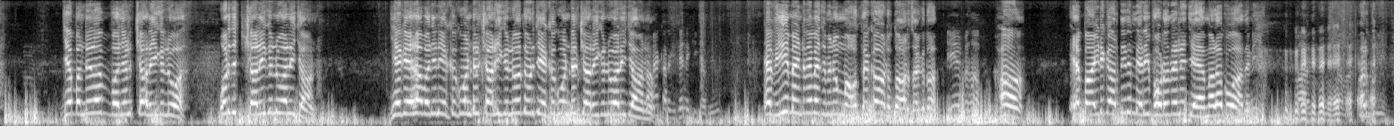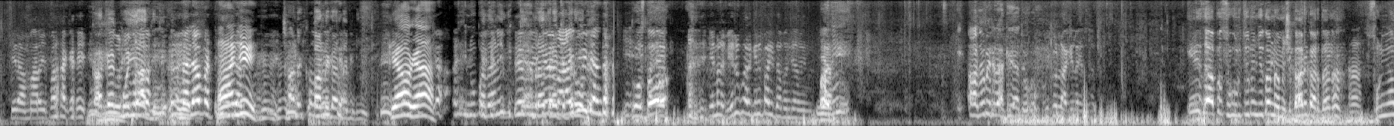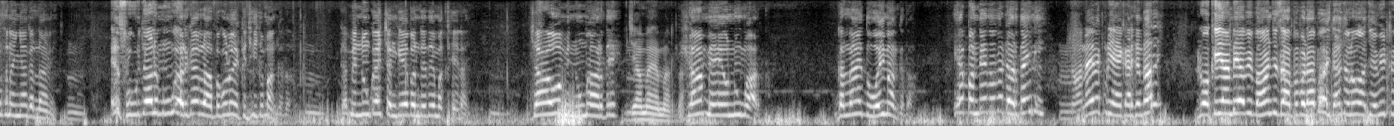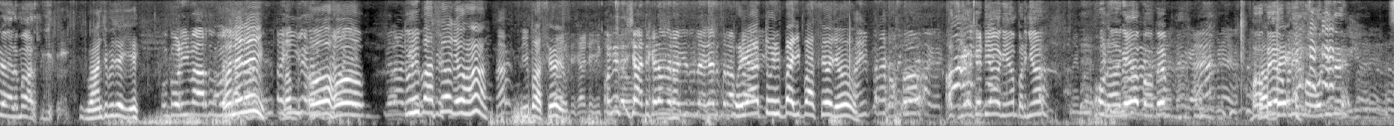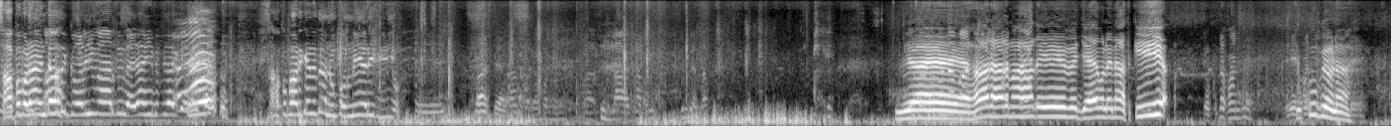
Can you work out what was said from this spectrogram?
ਜੇ ਬੰਦੇ ਦਾ ਵਜਨ 40 ਕਿਲੋ ਆ ਉਹਦੇ 'ਚ 40 ਕਿਲੋ ਵਾਲੀ ਜਾਨ। ਜੇ ਕਿਸੇ ਦਾ ਵਜਨ 1 ਕੁਇੰਟਲ 40 ਕਿਲੋ ਆ ਤਾਂ ਉਹਦੇ 'ਚ 1 ਕੁਇੰਟਲ 40 ਕਿਲੋ ਵਾਲੀ ਜਾਨ ਆ। ਮੈਂ ਕੱਢ ਕੇ ਫੇਰ ਨਿੱਕੀ ਕਰਦੀ ਇਹ 20 ਮਿੰਟ ਦੇ ਵਿੱਚ ਮੈਨੂੰ ਮੌਤ ਤੇ ਘਾਟ ਉਤਾਰ ਸਕਦਾ। ਇਹ ਬਸਾ ਹਾਂ। ਇਹ ਬਾਈਟ ਕਰਦੀ ਤੇ ਮੇਰੀ ਫੋਟੋ ਤੇ ਨੇ ਜੈਮ ਵਾਲਾ ਪਵਾ ਦੇਣੀ। ਪਰ ਤੇਰਾ ਮਾਰੇ ਭਰਾ ਕਰੇ। ਕਾਕੇ ਕੋਈ ਹਾਲ ਨਹੀਂ। ਲੈ ਜਾ ਪੱਟੀ ਹਾਂਜੀ। ਛੱਡ ਬੰਦ ਕਰ ਦੇ ਵੀਡੀਓ। ਕੀ ਹੋ ਗਿਆ? ਤੈਨੂੰ ਪਤਾ ਨਹੀਂ ਕੈਮਰਾ ਤੇਰਾ ਕਿੱਧਰ ਹੋ ਗਿਆ ਜਾਂਦਾ। ਦੋਸਤੋ। ਇਹਨਾਂ ਨੇ ਵੇਰੂ ਕਰਕੇ ਨਹੀਂ ਭਜਦਾ ਬੰਦਿਆਂ ਦੇ। ਭਾਜੀ ਆ ਜਾਓ ਮੇਰੇ ਲਾਗੇ ਆ ਜਾਓ। ਬਿਲਕੁਲ ਲਾਗੇ ਲੱਗ ਇਹ ਸੱਪ ਸੂਰਜ ਨੂੰ ਜਦੋਂ ਨਮਸਕਾਰ ਕਰਦਾ ਨਾ। ਸੁਣੀਆਂ ਸੁਣਾਈਆਂ ਗੱਲਾਂ ਨੇ। ਇਹ ਸੂਰਜ ਵਾਲ ਮੂੰਹ ਕਰਕੇ ਰੱਬ ਕੋਲੋਂ ਇੱਕ ਚੀਜ਼ ਮੰਗਦਾ। ਕਿ ਮੈਨੂੰ ਕੋਈ ਚੰਗੇ ਬੰਦੇ ਦੇ ਮੱਥੇ ਲਾਈ। ਜਾਂ ਉਹ ਮੈਨੂੰ ਮਾਰ ਦੇ ਜਾਂ ਮੈਂ ਮਰਦਾ। ਜਾਂ ਮੈਂ ਉਹਨੂੰ ਮਾਰਦਾ ਗੱਲਾਂ ਇਹ ਦੋ ਹੀ ਮੰਗਦਾ। ਇਹ ਬੰਦੇ ਤੋਂ ਤਾਂ ਡਰਦਾ ਹੀ ਨਹੀਂ। ਨਾ ਨਾ ਇਹ ਕੁੜੀ ਐ ਕਰ ਜਾਂਦਾ ਤੇ। ਲੋਕੀ ਆਂਦੇ ਆ ਵੀ ਬਾਂਝ ਸੱਪ ਬੜਾ ਭਜਦਾ ਚਲੋ ਅੱਜ ਇਹ ਵੀ ਟ੍ਰਾਇਲ ਮਾਰ ਲਈਏ। ਵਾਂਝ ਭਜਾਈਏ। ਉਹ ਗੋਲੀ ਮਾਰ ਦੂੰ। ਉਹ ਨਹੀਂ ਨਹੀਂ। ਓਹੋ। ਤੁਸੀਂ ਪਾਸੇ ਹੋ ਜਾਓ ਹਾਂ। ਤੁਸੀਂ ਪਾਸੇ ਹੋ ਜਾਓ। ਉਹਨੇ ਤੇ ਛੱਡ ਕਿਹੜਾ ਮੇਰਾ ਵੀ ਤੂੰ ਲੈ ਜਾ ਇਹਨੂੰ ਓ ਯਾਰ ਤੁਸੀਂ ਭਾਜੀ ਪਾਸੇ ਹੋ ਜਾਓ। ਅਸੀਂ ਪਰਾਂ ਹੱਸੀਆਂ ਗੱਡੀਆਂ ਆ ਗਈਆਂ ਬੜੀਆਂ। ਹੁਣ ਆ ਗਿਆ ਬਾਬੇ। ਬਾਬੇ ਆਪਣੀ ਮੌਜ ਦੇ ਸੱਪ ਬੜਾ ਅੰਡਾ ਗੋਲੀ ਮਾਰ ਦੂੰ ਲੈ ਜਾ ਨੂੰ ਭਜਾ ਕੇ ਸੱਪ ਫੜ ਕੇ ਤੇ ਤੁਹਾਨੂੰ ਪਾਉਣੇ ਵਾਲੀ ਵੀਡੀਓ ਬਸ ਯਾਰ ਜੈ ਹਰ ਹਰ ਮਹਾਦੇਵ ਜੈ ਭੋਲੇਨਾਥ ਕੀ? ਚੁੱਕੂ ਕਿਉਂ ਨਾ?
